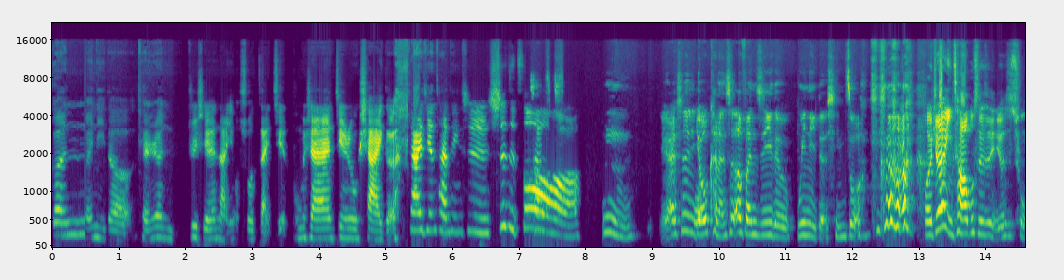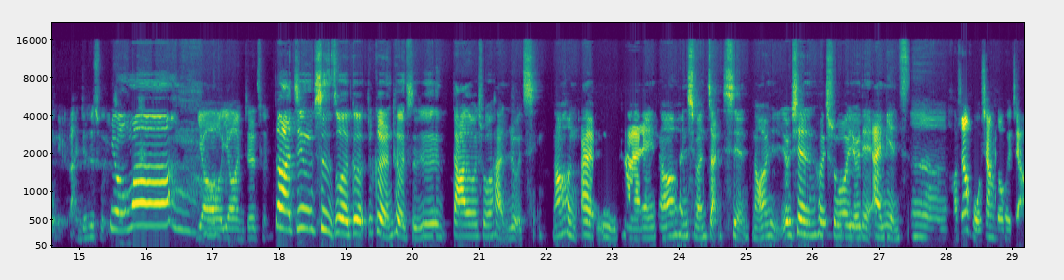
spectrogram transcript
跟维尼的前任巨蟹男友说再见。我们现在进入下一个，下一间餐厅是狮子座。嗯。也是有可能是二分之一的 Winnie 的星座，我觉得你超不狮子，你就是处女了，你就是处女。有吗？有有，你就是处女。对啊，进入狮子座的个个人特质就是大家都会说他很热情，然后很爱舞台，然后很喜欢展现，然后有些人会说有点爱面子。嗯，好像火象都会这样，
